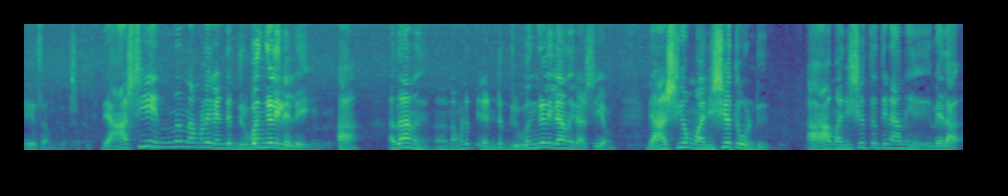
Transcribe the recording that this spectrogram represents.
ഏത് സന്തോഷം. രാഷ്ട്രീയം ഇന്ന് നമ്മൾ രണ്ട് ധ്രുവങ്ങളിലല്ലേ? ആ അതാണ്. നമ്മൾ രണ്ട് ധ്രുവങ്ങളിലാണ് രാഷ്ട്രീയം. രാഷ്ട്രീയവും മനുഷ്യത്വമുണ്ട് ആ മനുഷ്യത്വത്തിനാണ് വില.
